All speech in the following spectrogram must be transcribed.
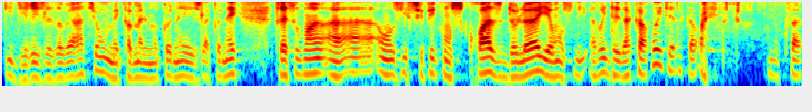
qui, dirige les opérations, mais comme elle me connaît et je la connais, très souvent, euh, euh, on, il suffit qu'on se croise de l'œil et on se dit Ah oui, t'es d'accord, oui, t'es d'accord. Donc ça,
